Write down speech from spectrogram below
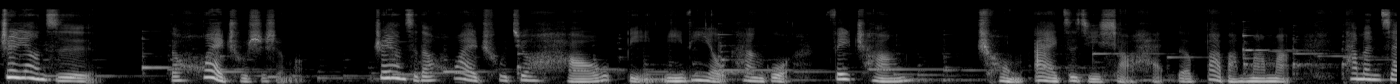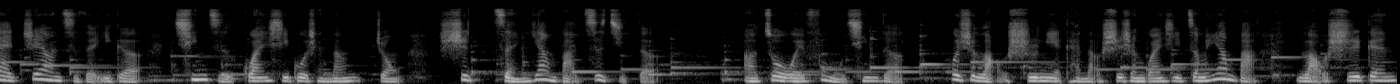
这样子的坏处是什么？这样子的坏处就好比你一定有看过非常宠爱自己小孩的爸爸妈妈，他们在这样子的一个亲子关系过程当中，是怎样把自己的啊作为父母亲的。或是老师，你也看到师生关系怎么样把老师跟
